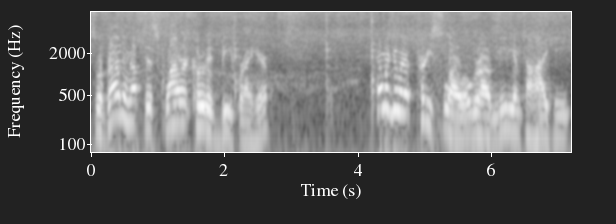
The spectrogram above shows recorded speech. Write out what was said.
So we're browning up this flour-coated beef right here. And we're doing it pretty slow, over a medium to high heat.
